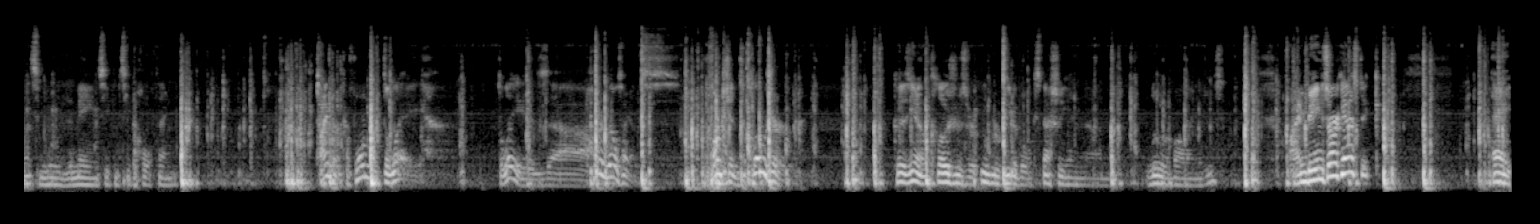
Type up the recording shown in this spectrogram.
Let's move the main so you can see the whole thing. Timer performance delay. Delay is uh, 100 milliseconds. Functions, closure. Because, you know, closures are uber readable, especially in um, Lua of all languages. I'm being sarcastic. Hey,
